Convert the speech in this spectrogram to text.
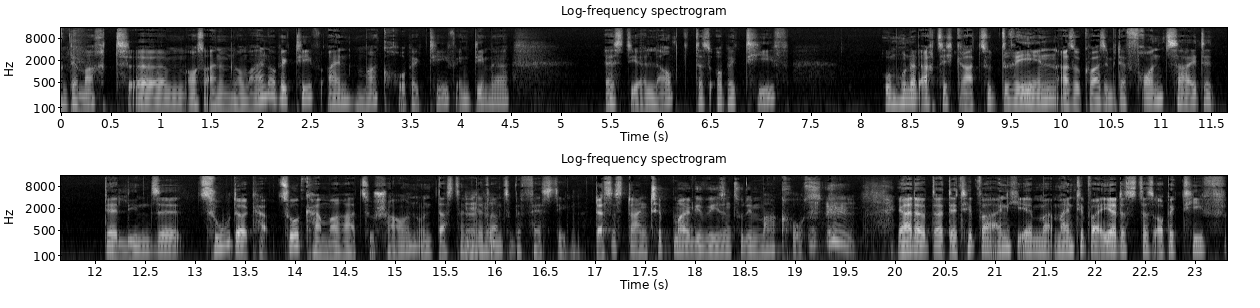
Und der macht ähm, aus einem normalen Objektiv ein Makroobjektiv, indem er es dir erlaubt, das Objektiv um 180 Grad zu drehen, also quasi mit der Frontseite der Linse zu der Ka zur Kamera zu schauen und das dann wieder Mhm. dran zu befestigen. Das ist dein Tipp mal gewesen zu den Makros. Ja, da, da, der Tipp war eigentlich eher, mein Tipp war eher, das, das Objektiv,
